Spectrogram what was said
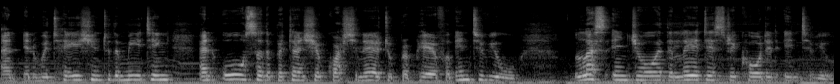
an invitation to the meeting and also the potential questionnaire to prepare for the interview. Let's enjoy the latest recorded interview.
